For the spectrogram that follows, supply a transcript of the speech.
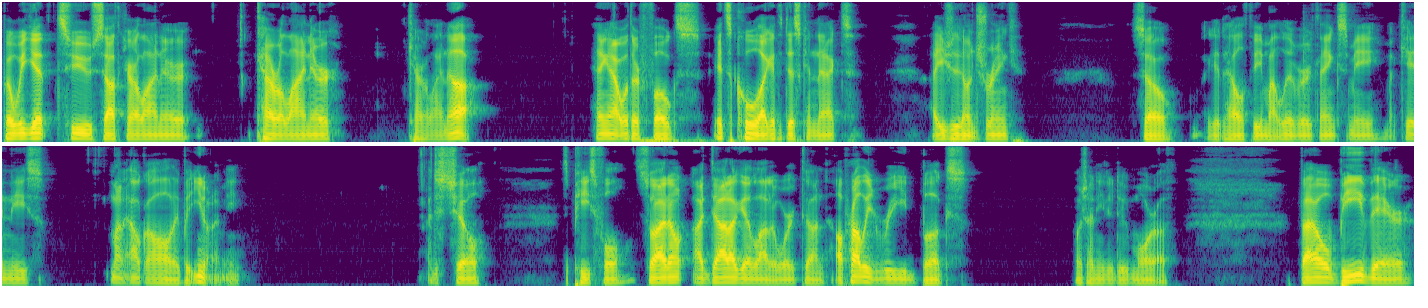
But we get to South Carolina, Carolina, Carolina, hang out with her folks. It's cool. I get to disconnect. I usually don't drink, so I get healthy. My liver thanks me. My kidneys I'm not an alcoholic, but you know what I mean. I just chill. It's peaceful. So I don't I doubt I'll get a lot of work done. I'll probably read books, which I need to do more of. But I will be there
